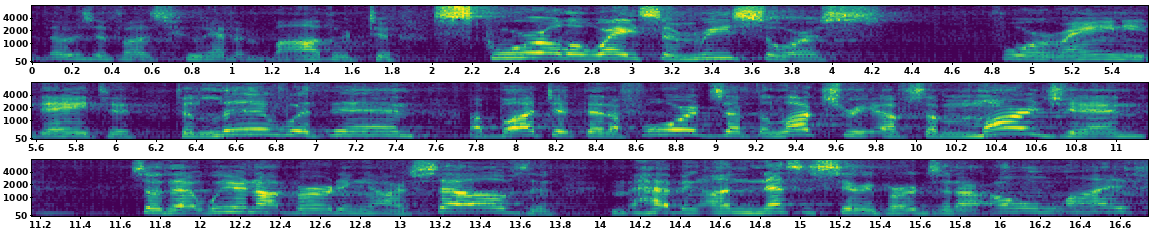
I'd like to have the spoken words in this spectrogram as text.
for those of us who haven't bothered to squirrel away some resource for a rainy day, to, to live within a budget that affords us the luxury of some margin so that we are not burdening ourselves and having unnecessary burdens in our own life.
